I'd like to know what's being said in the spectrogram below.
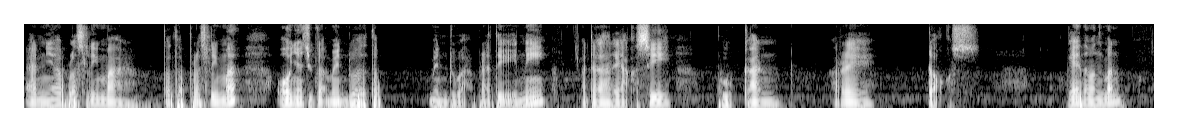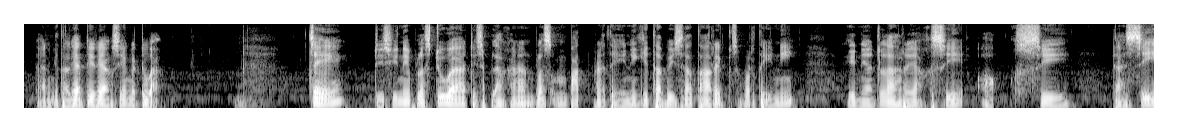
N-nya plus 5, tetap plus 5. O-nya juga min 2, tetap min 2. Berarti ini adalah reaksi bukan redox. Oke, teman-teman. Dan kita lihat di reaksi yang kedua. C di sini plus 2, di sebelah kanan plus 4. Berarti ini kita bisa tarik seperti ini. Ini adalah reaksi oksidasi.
